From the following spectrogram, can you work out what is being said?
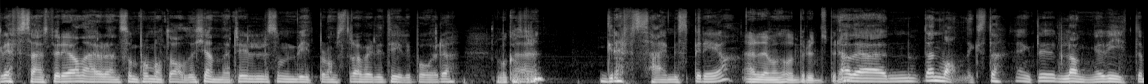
Grefsheimspireaen er jo den som på en måte alle kjenner til, som hvitblomstra veldig tidlig på året. Hva kaster den? Grefsheimspirea? Er det det man kaller Ja, bruddspirea? det er den- vanligste. Egentlig lange, hvite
